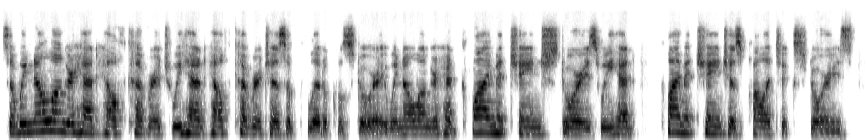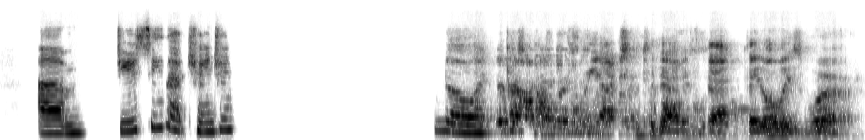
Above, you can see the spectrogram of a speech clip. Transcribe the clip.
So we no longer had health coverage. We had health coverage as a political story. We no longer had climate change stories. We had climate change as politics stories. Um, do you see that changing? No, I guess my first reaction to that is that they always were.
